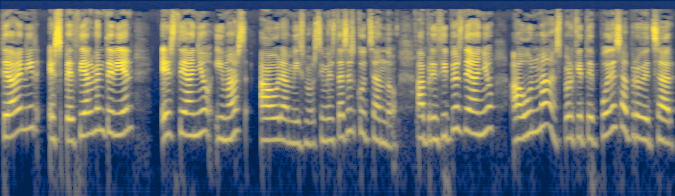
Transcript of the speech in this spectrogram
Te va a venir especialmente bien este año y más ahora mismo. Si me estás escuchando a principios de año, aún más, porque te puedes aprovechar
